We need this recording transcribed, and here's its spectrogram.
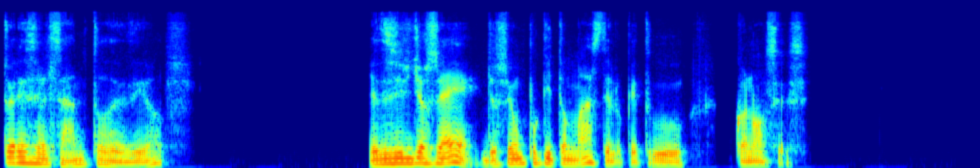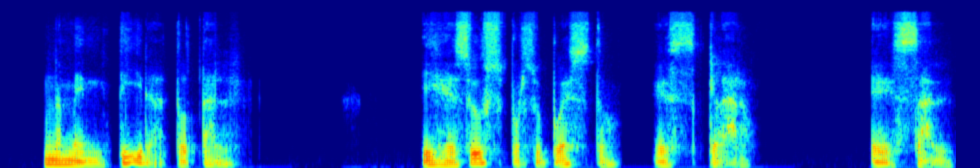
Tú eres el santo de Dios. Es decir, yo sé, yo sé un poquito más de lo que tú conoces. Una mentira total. Y Jesús, por supuesto, es claro, es sal.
